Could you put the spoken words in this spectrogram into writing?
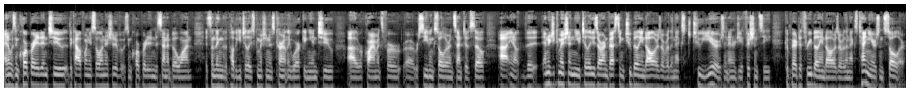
And it was incorporated into the California Solar Initiative. It was incorporated into Senate Bill 1. It's something that the Public Utilities Commission is currently working into uh, the requirements for uh, receiving solar incentives. So, uh, you know, the Energy Commission and the utilities are investing $2 billion over the next two years in energy efficiency compared to $3 billion over the next 10 years in solar.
